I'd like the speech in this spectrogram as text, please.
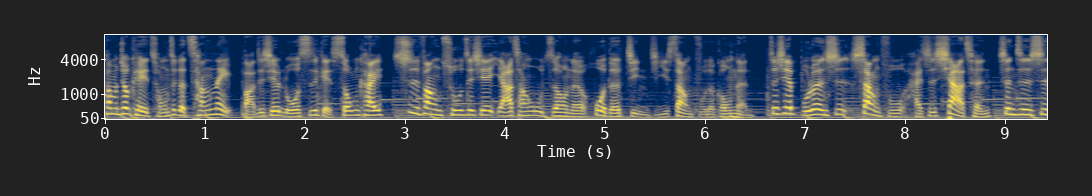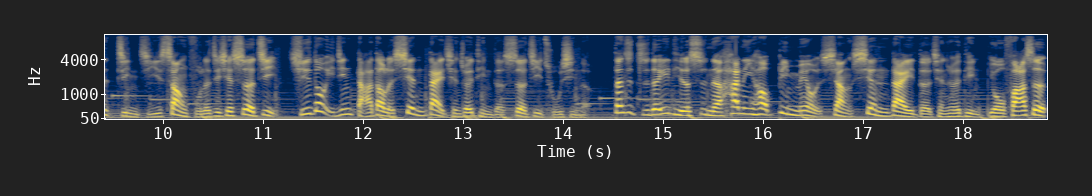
他们就可以从这个舱内把这些螺丝给松开，释放出这些压舱物之后呢，获得紧急上浮的功能。这些不论是上浮还是下沉，甚至是紧急上浮的这些设计，其实都已经达到了现代潜水艇的设计雏形了。但是值得一提的是呢，汉尼号并没有像现代的潜水艇有发射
